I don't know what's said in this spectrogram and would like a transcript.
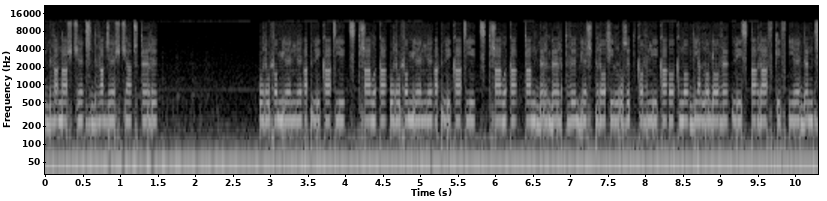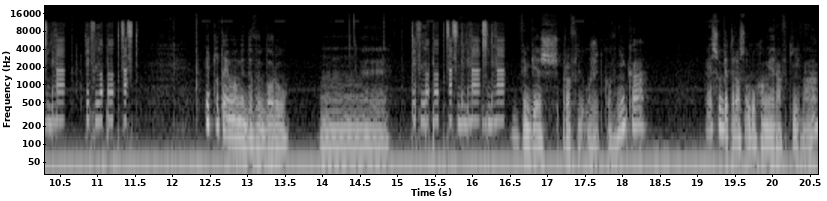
12 z 24. Uruchomienie aplikacji strzałka, uruchomienie aplikacji strzałka, Thunderbird, wybierz profil użytkownika, okno dialogowe, lista rawków 1 z 2, Tyflo Podcast. I tutaj mamy do wyboru yy, Tyflo Podcast 2 z 2. Wybierz profil użytkownika, a ja sobie teraz uruchomię Rawkiwa,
